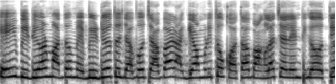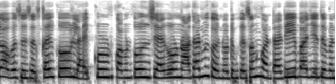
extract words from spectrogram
এই ভিডিওর মাধ্যমে ভিডিওতে যাব যাবার আগে অমৃত কথা বাংলা চ্যানেলটিকে অতি অবশ্যই সাবস্ক্রাইব করুন লাইক করুন কমেন্ট করুন শেয়ার করুন, আর ধার্মিক নোটিফিকেশন ঘন্টাটি বাজিয়ে দেবেন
